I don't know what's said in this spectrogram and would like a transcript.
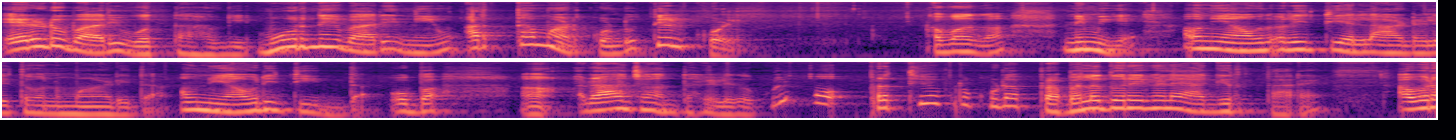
ಎರಡು ಬಾರಿ ಓದ್ತಾ ಹೋಗಿ, ಮೂರನೇ ಬಾರಿ ನೀವು ಅರ್ಥ ಮಾಡಿಕೊಂಡು ತಿಳ್ಕೊಳ್ಳಿ. ಅವಾಗ ನಿಮಗೆ ಅವನು ಯಾವ ರೀತಿಯೆಲ್ಲ ಆಡಳಿತವನ್ನು ಮಾಡಿದ, ಅವನು ಯಾವ ರೀತಿ ಇದ್ದ, ಒಬ್ಬ ರಾಜ ಅಂತ ಹೇಳಿದ ಕೂಡ ಪ್ರತಿಯೊಬ್ಬರು ಕೂಡ ಪ್ರಬಲ ದೊರೆಗಳೇ ಆಗಿರ್ತಾರೆ. ಅವರ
